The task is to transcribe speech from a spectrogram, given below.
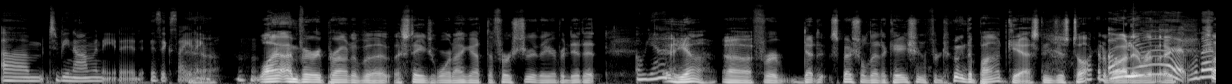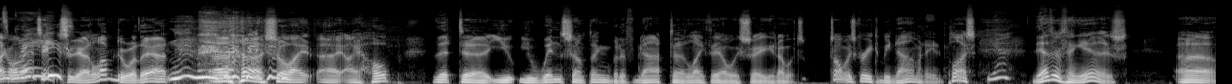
um, to be nominated is exciting. Well, I- I'm very proud of a, a stage award I got the first year they ever did it. Oh yeah. Uh, Yeah, uh, for ded- special dedication for doing the podcast and just talking about Oh, yeah. everything. Well, It's that's like, well, that's easy. I love doing that. uh, so I, I, I hope that uh, you you win something, but if not, uh, like they always say, you know, it's it's always great to be nominated. Plus, Yeah. the other thing is, uh,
